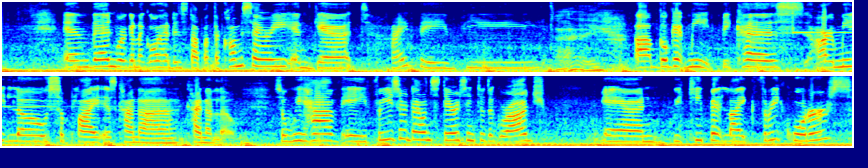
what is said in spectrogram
and then we're gonna go ahead and stop at the commissary and get, hi baby. Hi. um, go get meat because our meat low supply is kind of kind of low so we have a freezer downstairs into the garage and we keep it like three quarters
